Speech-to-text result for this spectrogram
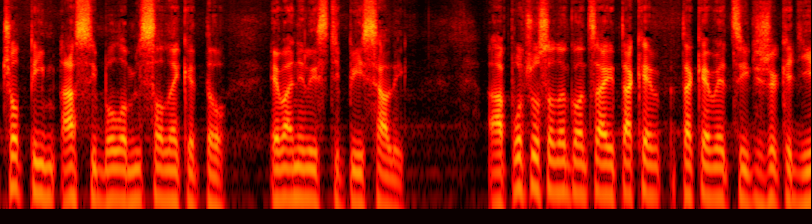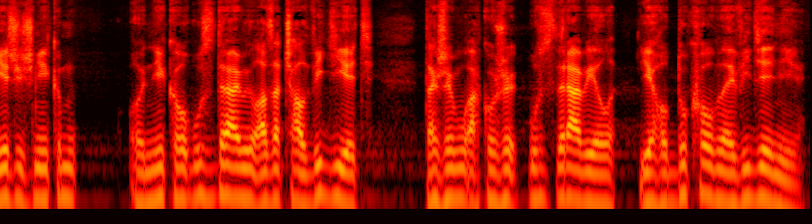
čo tým asi bolo myslené, keď to evanelisti písali. A počul som dokonca aj také, také veci, že keď Ježiš niekomu, niekoho uzdravil a začal vidieť, takže mu akože uzdravil jeho duchovné videnie.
